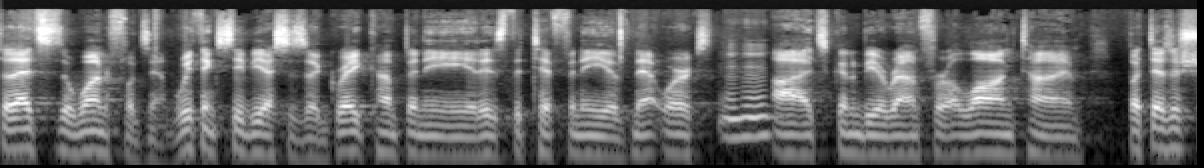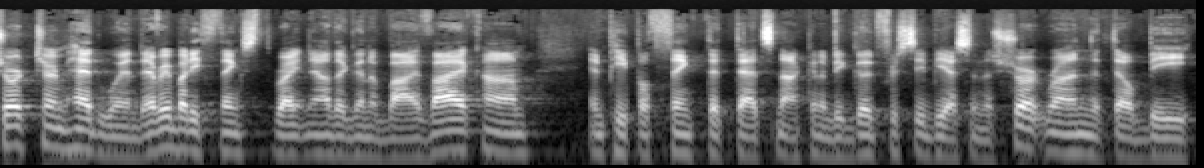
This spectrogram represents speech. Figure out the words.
So that's a wonderful example. We think CBS is a great company. It is the Tiffany of networks. Mm-hmm. Uh, it's going to be around for a long time. But there's a short term headwind. Everybody thinks right now they're going to buy Viacom, and people think that that's not going to be good for CBS in the short run, that there'll be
